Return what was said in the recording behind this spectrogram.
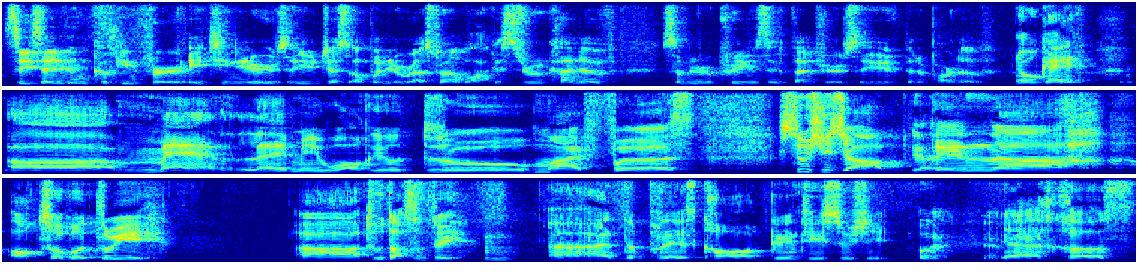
So you said you've been cooking for 18 years. and You just opened your restaurant. Walk us through kind of some of your previous adventures that you've been a part of. Okay. Uh man, let me walk you through my first sushi job Yeah. in uh, October 3, uh, 2003 uh, at the place called Green Tea Sushi. Okay. Yeah. Yeah, cause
